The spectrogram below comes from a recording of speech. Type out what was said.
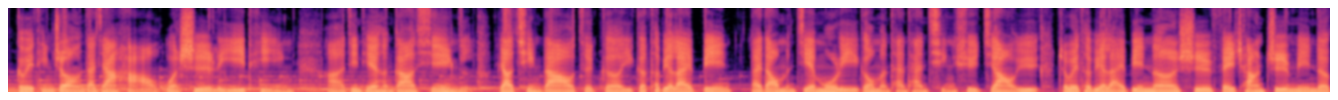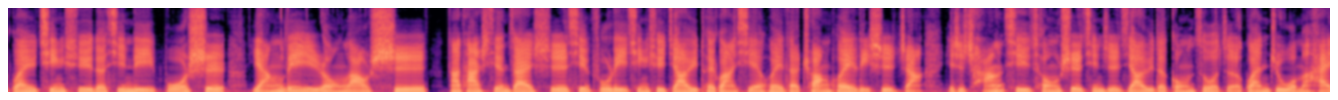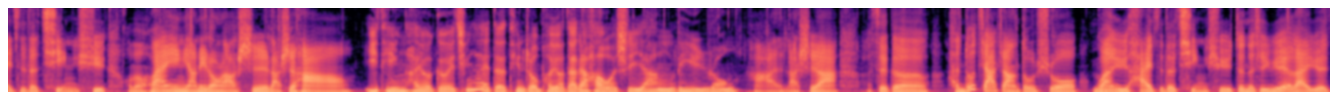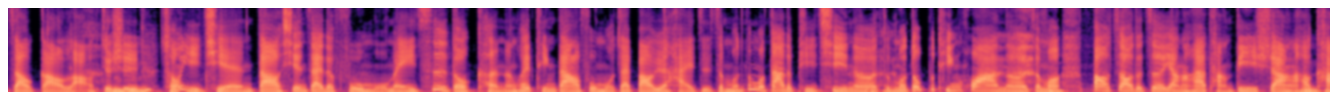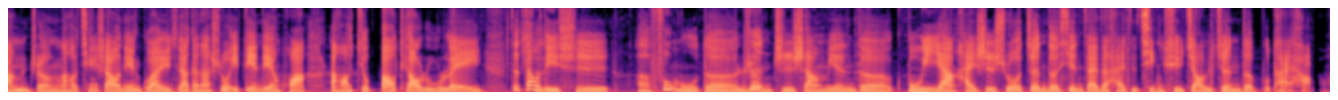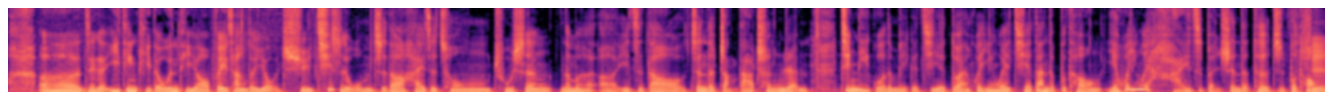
各位听众，大家好，我是李怡婷啊。今天很高兴邀请到这个一个特别来宾来到我们节目里，跟我们谈谈情绪教育。这位特别来宾呢是非常知名的关于情绪的心理博士杨丽蓉老师。那他现在是新福里情绪教育推广协会的创会理事长，也是长期从事亲子教育的工作者，关注我们孩子的情绪。我们欢迎杨丽蓉老师，老师好，依婷，还有各位亲爱的听众朋友，大家好，我是杨丽蓉。啊，老师啊，这个很多家长都说，关于孩子的情绪真的是越来越糟糕了。就是从以前到现在的父母，每一次都可能会听到父母在抱怨孩子怎么那么大的。脾气呢？怎么都不听话呢？怎么暴躁的这样？然后要躺地上，然后抗争，然后青少年关羽只要跟他说一点点话，然后就暴跳如雷。这到底是？呃，父母的认知上面的不一样，还是说真的现在的孩子情绪教育真的不太好？呃，这个怡婷提的问题哦，非常的有趣。其实我们知道，孩子从出生，那么呃，一直到真的长大成人，经历过的每个阶段，会因为阶段的不同，也会因为孩子本身的特质不同，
